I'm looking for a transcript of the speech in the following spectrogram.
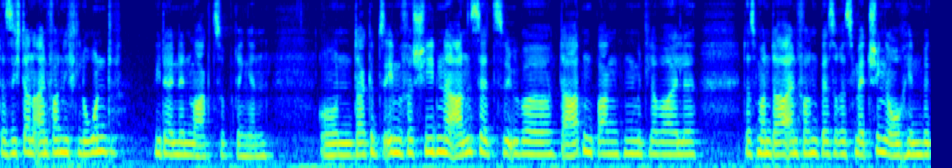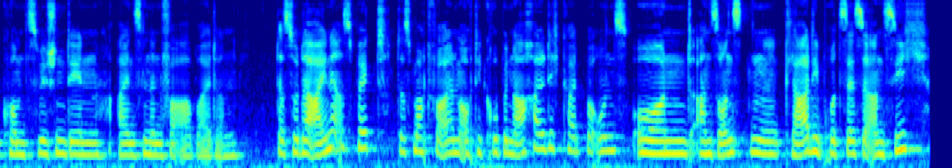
das sich dann einfach nicht lohnt, wieder in den Markt zu bringen. Und da gibt es eben verschiedene Ansätze über Datenbanken mittlerweile, dass man da einfach ein besseres Matching auch hinbekommt zwischen den einzelnen Verarbeitern. Das ist so der eine Aspekt. Das macht vor allem auch die Gruppe Nachhaltigkeit bei uns. Und ansonsten, klar, die Prozesse an sich,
